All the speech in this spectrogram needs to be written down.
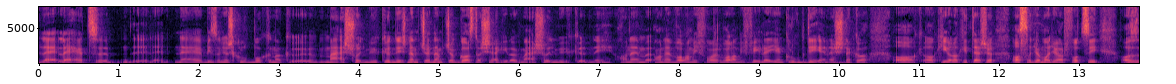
le, lehet ne bizonyos kluboknak máshogy működni, és nem csak, nem csak gazdaságilag máshogy működni, hanem, hanem valami, valamiféle ilyen klub DNS-nek a, a, a kialakítása. Az, hogy a magyar foci, az,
